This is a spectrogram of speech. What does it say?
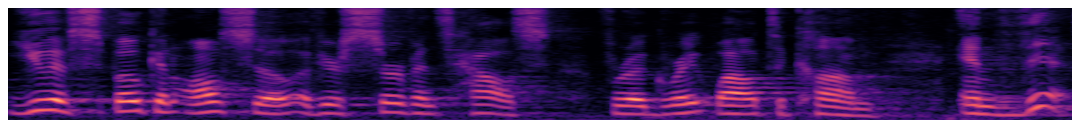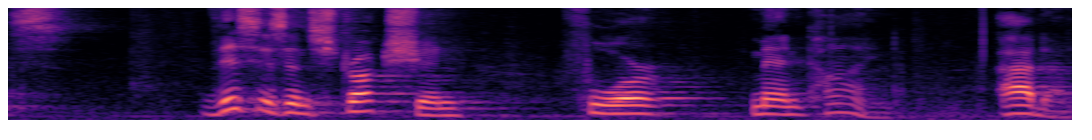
You have spoken also of your servant's house for a great while to come. And this, this is instruction for mankind, Adam,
